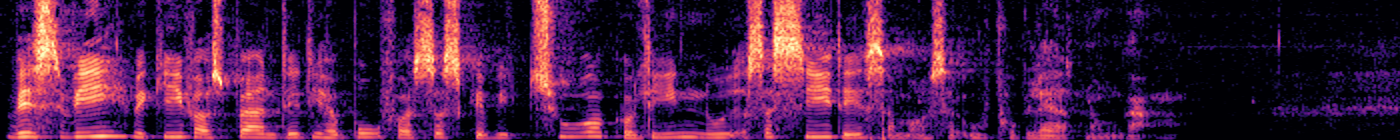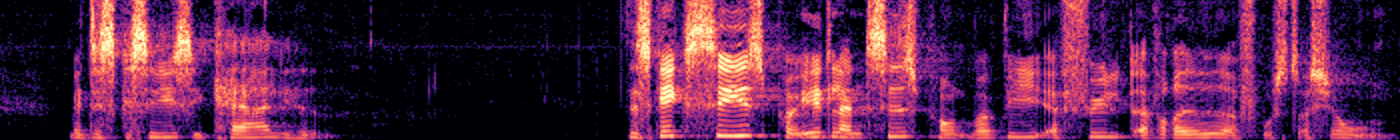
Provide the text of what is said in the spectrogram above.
Hvis vi vil give vores børn det, de har brug for, så skal vi ture gå linen ud og så sige det, som også er upopulært nogle gange. Men det skal siges i kærlighed. Det skal ikke siges på et eller andet tidspunkt, hvor vi er fyldt af vrede og frustration.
